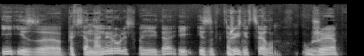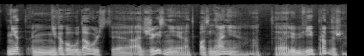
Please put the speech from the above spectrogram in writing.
и из э, профессиональной роли своей, да, и из жизни в целом. Уже нет никакого удовольствия от жизни, от познания, от э, любви, правда же?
